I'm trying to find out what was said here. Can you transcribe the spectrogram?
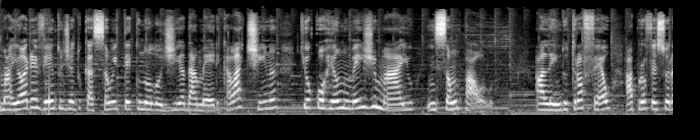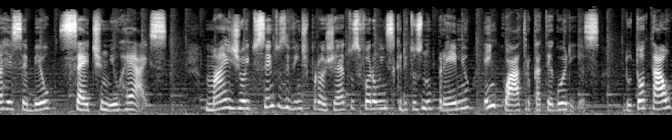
maior evento de educação e tecnologia da América Latina, que ocorreu no mês de maio, em São Paulo. Além do troféu, a professora recebeu 7 mil reais mais de 820 projetos foram inscritos no prêmio em quatro categorias. Do total,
